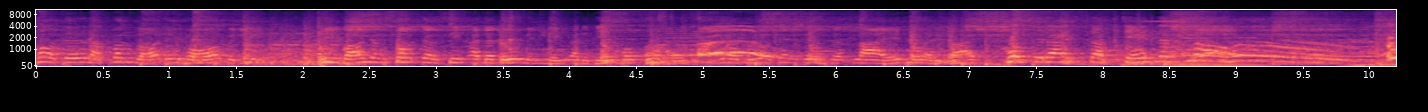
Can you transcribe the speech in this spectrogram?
พ่อเจอหลักบังหรอเดี๋พอไปยิงพี่บ่าวยังโซดยังซิงอาจจะดูหมิ่นหนิงอาจจะเตี้ยพบไปยอมเราแจ้งเกิดจะลายให้เธออธิบายพบจะได้จัดเจนนะเราเฮ้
